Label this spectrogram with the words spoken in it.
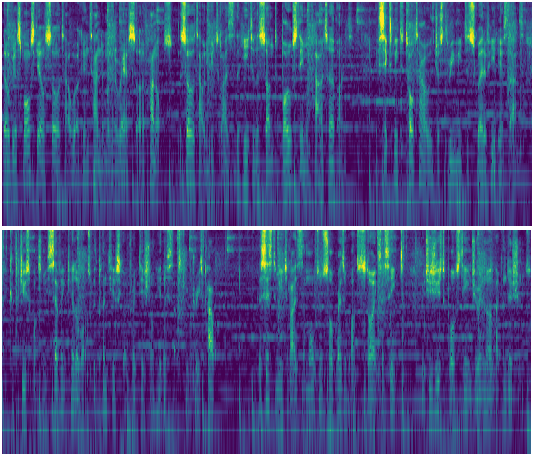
There will be a small-scale solar tower working in tandem with an array of solar panels. The solar tower utilises the heat of the sun to boil steam and power turbines. A 6 metre tall tower with just 3 metres squared of heliostats could produce approximately 7 kilowatts with plenty of scope for additional heliostats to increase power. The system utilises a molten salt reservoir to store excess heat, which is used to boil steam during low light conditions.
